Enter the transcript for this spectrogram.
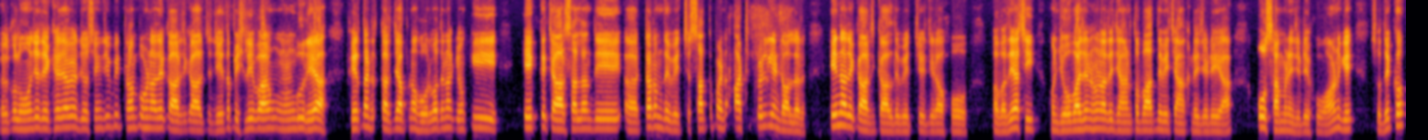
ਬਿਲਕੁਲ ਉਹ ਜੇ ਦੇਖਿਆ ਜਾਵੇ ਜੋ ਸਿੰਘ ਜੀ ਵੀ ਟਰੰਪ ਹੁਣਾਂ ਦੇ ਕਾਰਜਕਾਲ 'ਚ ਜੇ ਤਾਂ ਪਿਛਲੀ ਵਾਰ ਵਾਂਗੂ ਰਿਹਾ, ਫਿਰ ਤਾਂ ਕਰਜ਼ਾ ਆਪਣਾ ਹੋਰ ਵਧਣਾ ਕਿਉਂਕਿ ਇੱਕ 4 ਸਾਲਾਂ ਦੇ ਟਰਮ ਦੇ ਵਿੱਚ 7.8 ਟ੍ਰਿਲੀਅਨ ਡਾਲਰ ਇਹਨਾਂ ਦੇ ਕਾਰਜਕਾਲ ਦੇ ਵਿੱਚ ਜਿਹੜਾ ਉਹ ਵਧਿਆ ਸੀ। ਹੁਣ ਜੋ ਬਾਈਡਨ ਉਹਨਾਂ ਦੇ ਜਾਣ ਤੋਂ ਬਾਅਦ ਦੇ ਵਿੱਚ ਆંકੜੇ ਜਿਹੜੇ ਆ ਉਹ ਸਾਹਮਣੇ ਜਿਹੜੇ ਉਹ ਆਉਣਗੇ। ਸੋ ਦੇਖੋ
